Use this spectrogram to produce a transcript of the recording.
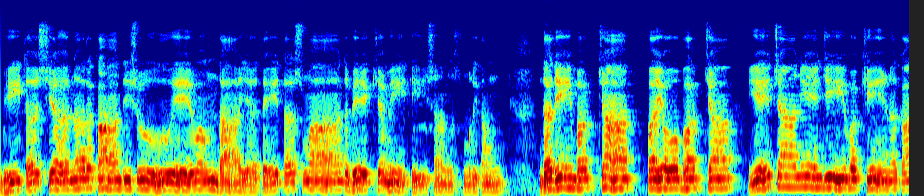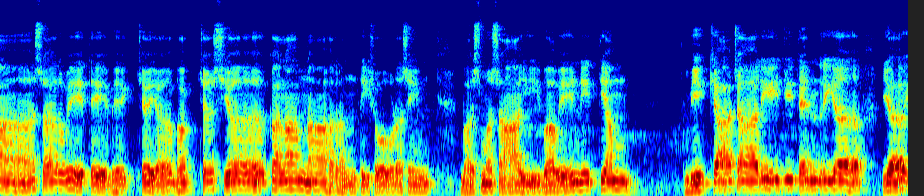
भीतस्य नरकादिषु एवं दायते तस्माद्भेक्ष्यमिति संस्मृतम्। दधिभक्षा पयोभक्षा ये चान्ये जीवक्षीणका, सर्वे ते भिक्षय भक्षस्य कलां नाहरन्ति षोडशीं। भस्मशायी भवे नित्यम् भिक्षाचारी जितेन्द्रिय, य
